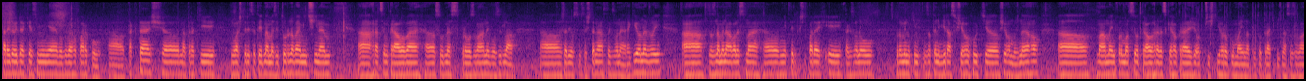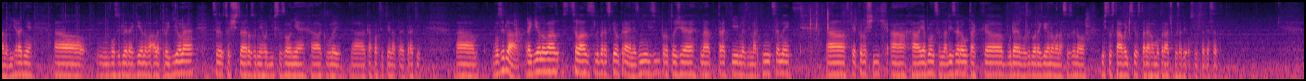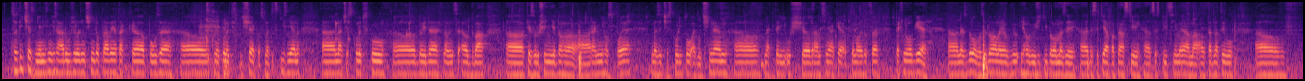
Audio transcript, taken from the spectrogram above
Tady dojde ke změně vozového parku. Taktéž eh, na trati 041 mezi Turnovém Jíčínem a Hradcem Králové jsou dnes provozovány vozidla řady 814, takzvané regionevy, a zaznamenávali jsme eh, v některých případech i takzvanou s prominutím za ten výraz všeho chuť, eh, všeho možného. Máme informaci od Královéhradeckého kraje, že od příštího roku mají na tuto trať být nasazovány výhradně vozidly regionova, ale trojdílné, což se rozhodně hodí v sezóně kvůli kapacitě na té trati. Vozidla regionová zcela z Libereckého kraje nezmizí, protože na trati mezi Martinicemi v Kekonoších a Jabloncem nad Izerou, tak bude vozidlo regionova nasazeno místo stávajícího starého motoráčku řady 810. Co se týče změn jízdních řádů v železniční dopravě, tak pouze několik spíše kosmetických změn. Na Českolipsku dojde na lince L2 ke zrušení jednoho ranního spoje mezi Českou Lípou a Děčínem, na který už v rámci nějaké optimalizace technologie nezbylo vozidlo, ale jeho využití bylo mezi 10 a 15 cestujícími a má alternativu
